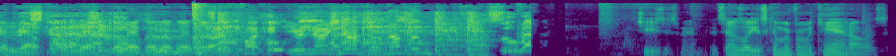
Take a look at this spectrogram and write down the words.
Cut it out. Cut it out. Wait, wait, wait, wait, wait, Uh, wait. fuck it. You're not, you don't do nothing. Jesus, man. It sounds like it's coming from a can, Oz.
